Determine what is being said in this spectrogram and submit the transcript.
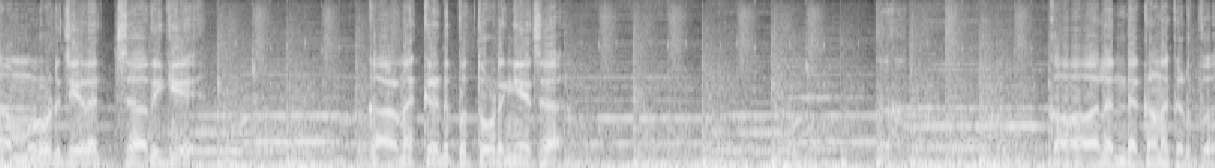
നമ്മളോട് ചെയ്ത ചതിക്ക് കണക്കെടുപ്പ് തുടങ്ങിയച്ചാ കാലന്റെ കണക്കെടുപ്പ്.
